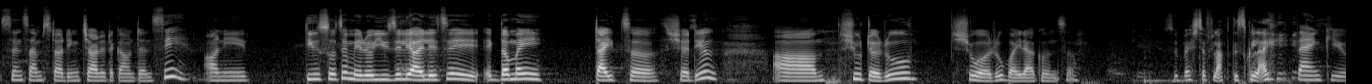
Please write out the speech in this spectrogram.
since I'm studying chartered accountancy अनि दिउँसो चाहिँ मेरो युजली अहिले चाहिँ एकदमै टाइट छ सेड्युल सुटहरू सोहरू भइरहेको हुन्छ। सो बेस्ट अफ लक त्यसको लागि। थ्याङ्क यू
